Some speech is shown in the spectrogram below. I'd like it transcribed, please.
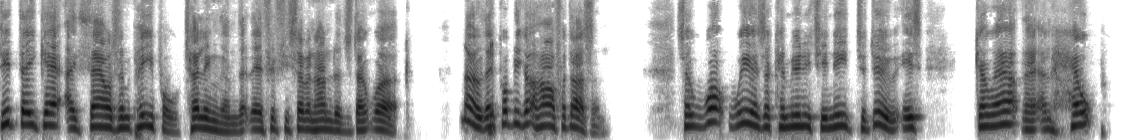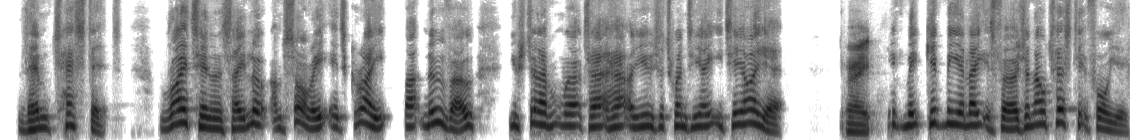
Did they get a thousand people telling them that their 5700s don't work? No, they probably got half a dozen. So what we as a community need to do is go out there and help them test it. Write in and say, look, I'm sorry, it's great, but Nouveau, you still haven't worked out how to use a 2080 Ti yet. Right. Give me give me your latest version, I'll test it for you.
